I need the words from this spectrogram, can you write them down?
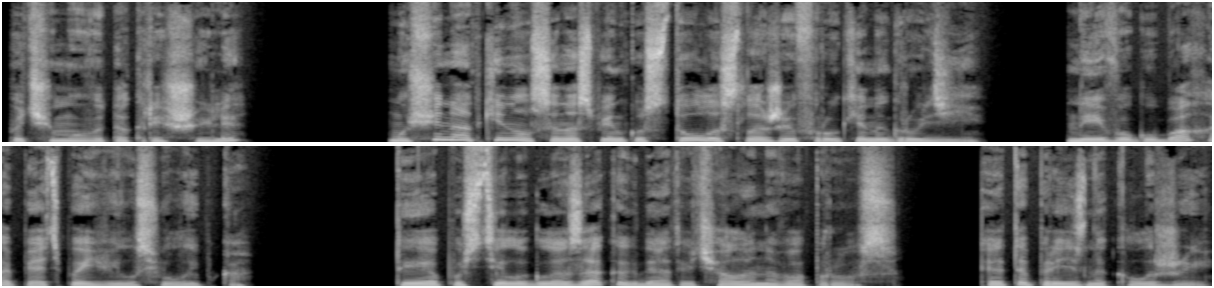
«Почему вы так решили?» Мужчина откинулся на спинку стула, сложив руки на груди. На его губах опять появилась улыбка. Ты опустила глаза, когда отвечала на вопрос. Это признак лжи.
